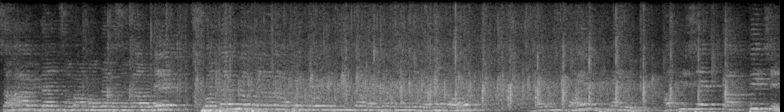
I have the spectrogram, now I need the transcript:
सहा विधानसभा मतदारसंघामध्ये स्वतंत्रपणाने आपण निवडणुकीच्या मैदानामध्ये जाणार आहोत. आणि काही ठिकाणी अतिशय ताकदीचे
